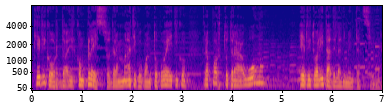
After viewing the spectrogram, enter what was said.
che ricorda il complesso, drammatico quanto poetico rapporto tra uomo e ritualità dell'alimentazione.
